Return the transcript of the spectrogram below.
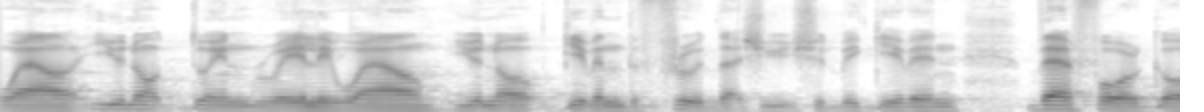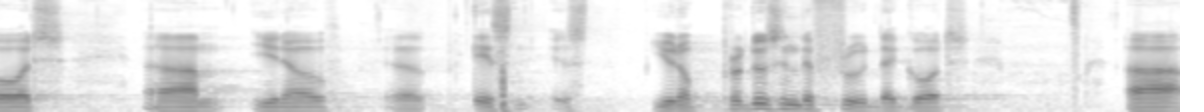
well, you're not doing really well, you're not giving the fruit that you should be giving. Therefore, God, um, you know, uh, is, is, you know, producing the fruit that God uh,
